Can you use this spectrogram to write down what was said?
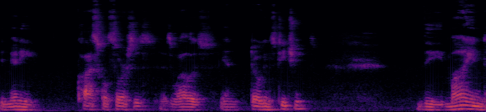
In many classical sources, as well as in Dogen's teachings, the mind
